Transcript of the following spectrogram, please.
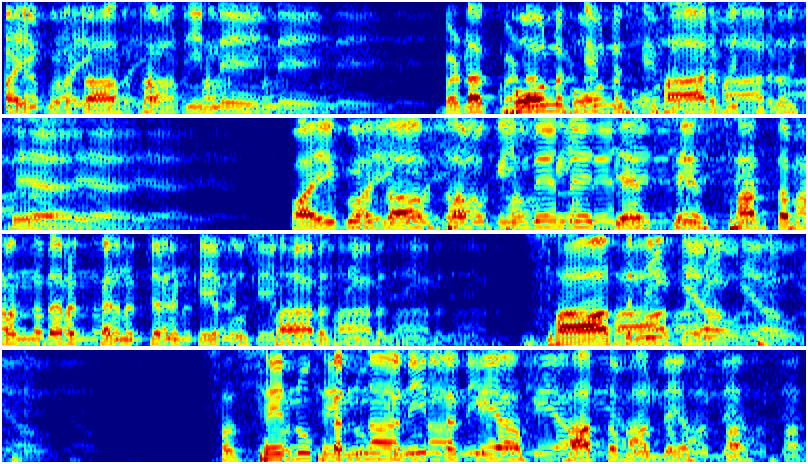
ਭਾਈ ਗੁਰਦਾਸ ਸਾਹਿਬ ਜੀ ਨੇ ਬੜਾ ਖੋਲ ਕੇ ਵਿਸਥਾਰ ਵਿੱਚ ਦੱਸਿਆ ਹੈ। ਭਾਈ ਗੁਰਦਾਸ ਸਾਹਿਬ ਕਹਿੰਦੇ ਨੇ ਜੈਸੇ ਸਤ ਮੰਦਰ ਕੰਚਨ ਕੇ ਉਸਾਰ ਦੀ ਸਾਤ ਨਹੀਂ ਕਿਹਾ ਉੱਥੇ। ਸੱਸੇ ਨੂੰ ਕੰਨਾ ਨਹੀਂ ਲੱਗਿਆ ਸਤ ਬੋਲਿਆ ਸਤ।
